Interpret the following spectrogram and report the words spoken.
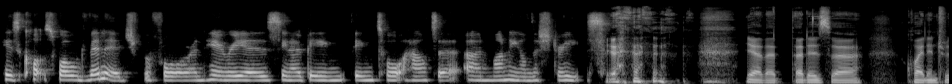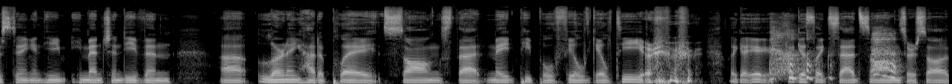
his Cotswold village before, and here he is, you know, being being taught how to earn money on the streets. Yeah, yeah, that that is uh, quite interesting. And he he mentioned even uh, learning how to play songs that made people feel guilty, or like I, I, guess like sad songs or saw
